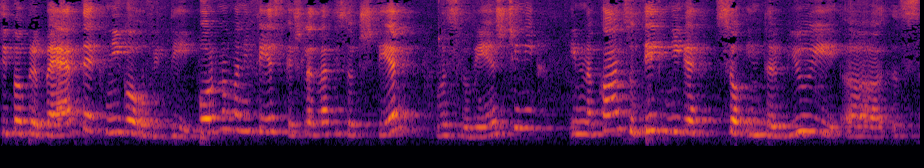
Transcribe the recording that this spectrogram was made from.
si pa preberite knjigo o vidi. Porno manifest, ki je šla 2004 v slovenščini, In na koncu te knjige so intervjuji uh, z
